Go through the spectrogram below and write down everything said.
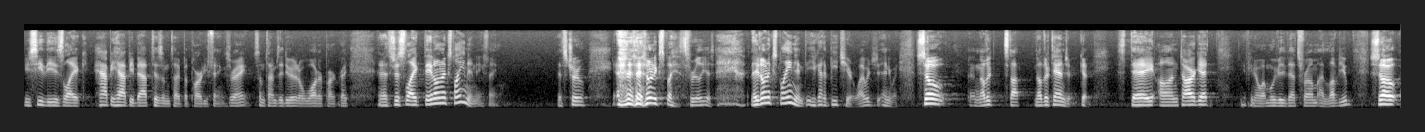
you see these like happy, happy baptism type of party things, right? Sometimes they do it at a water park, right? And it's just like they don't explain anything. It's true. they don't explain. It really is. They don't explain it. You got a beach here. Why would you? Anyway. So another stop. Another tangent. Good. Stay on target. If you know what movie that's from, I love you. So,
